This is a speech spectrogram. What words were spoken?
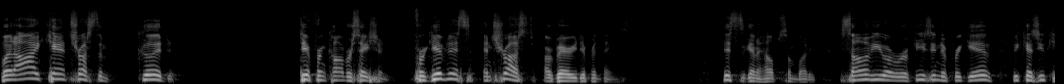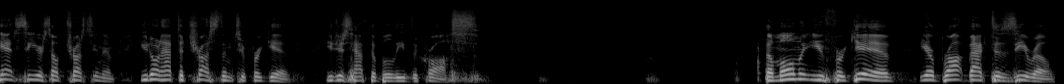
But I can't trust them. Good. Different conversation. Forgiveness and trust are very different things. This is going to help somebody. Some of you are refusing to forgive because you can't see yourself trusting them. You don't have to trust them to forgive. You just have to believe the cross. The moment you forgive, you're brought back to zero.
